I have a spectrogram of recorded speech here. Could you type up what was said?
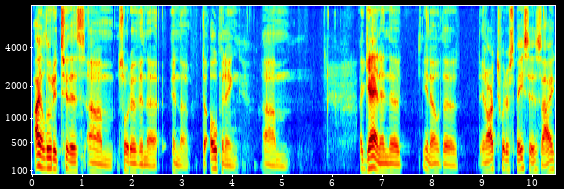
I alluded to this um, sort of in the in the the opening. Um, again, in the you know the in our Twitter Spaces, I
